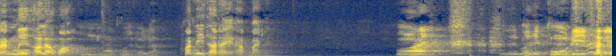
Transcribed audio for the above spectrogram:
นั่นมือเขาแล้วบ่อืมนัดมือเขาแล้ววันนี้เท่าไหร่ครับบัดนี้ง่ายไม่จะคู่ดีซะเลย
